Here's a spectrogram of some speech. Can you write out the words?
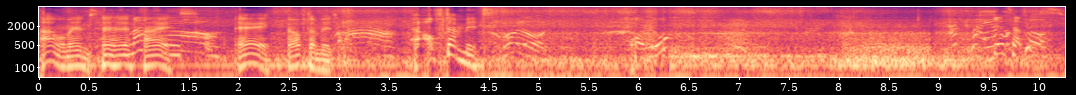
Ah, Moment. Hi. sich. Hey, hör auf damit. Hör auf damit! Frollo? Jetzt hab ich's.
